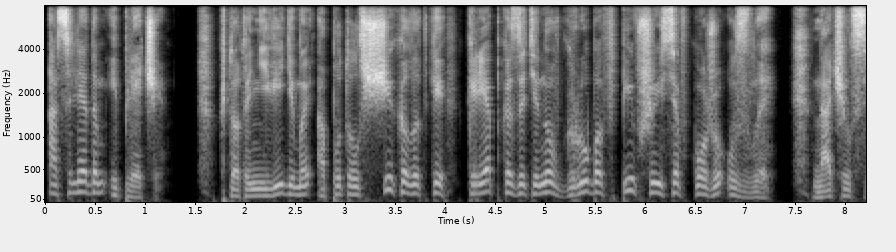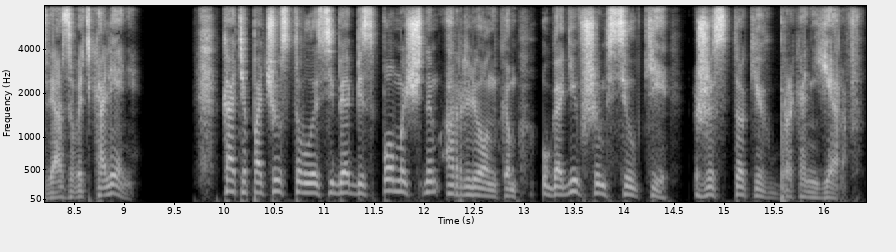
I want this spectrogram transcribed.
а следом и плечи. Кто-то невидимый опутал щиколотки, крепко затянув грубо впившиеся в кожу узлы. Начал связывать колени. Катя почувствовала себя беспомощным орленком, угодившим в селки жестоких браконьеров.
